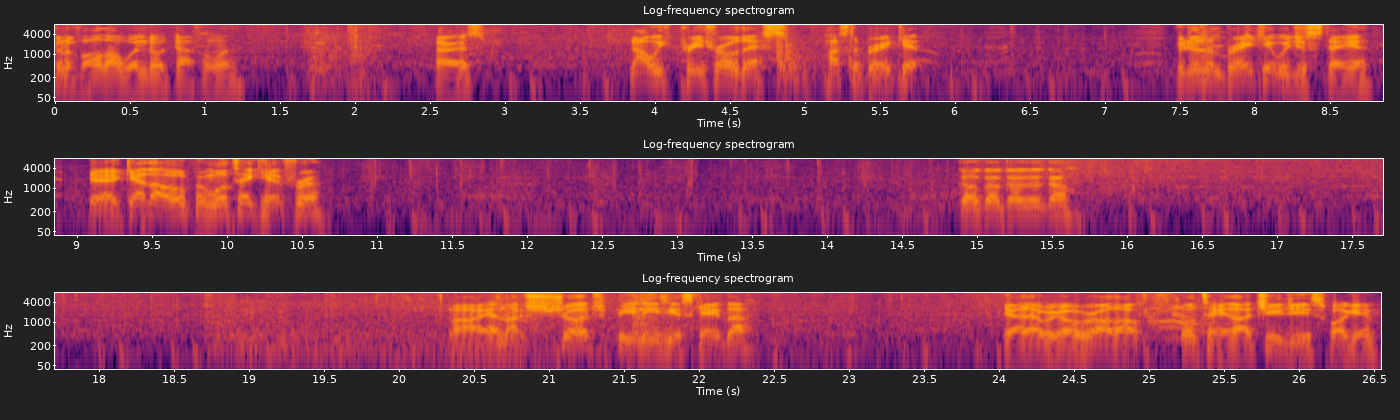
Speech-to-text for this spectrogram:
To vault that window, definitely. There it is. Now we've pre-throw this. Has to break it. If he doesn't break it, we just stay here. Yeah, get that open. We'll take hit for. Go, go, go, go, go. Alright, and that should be an easy escape there. Yeah, there we go. We're all out. We'll take that. GG's. What a game.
